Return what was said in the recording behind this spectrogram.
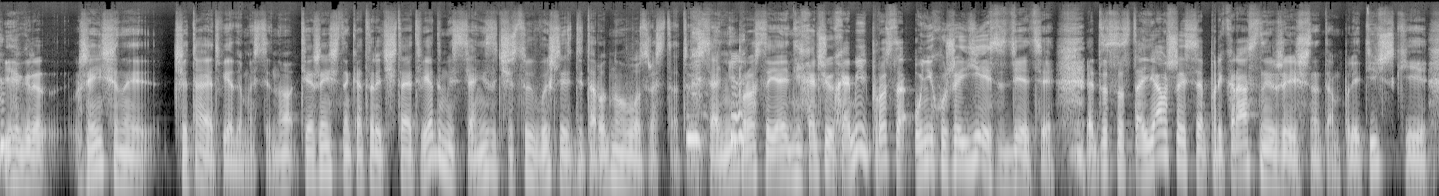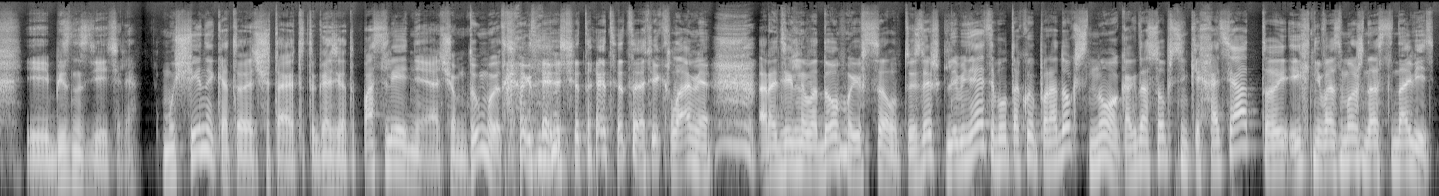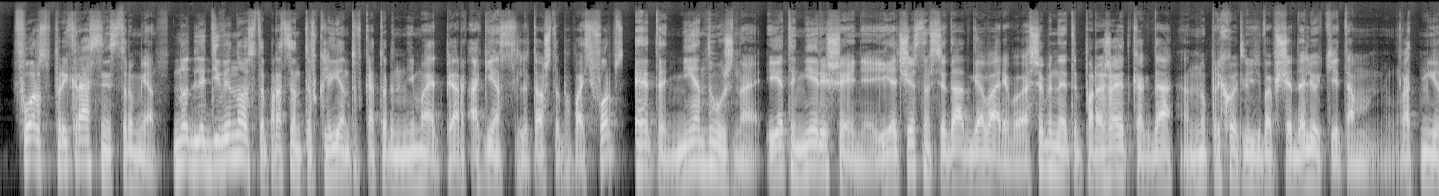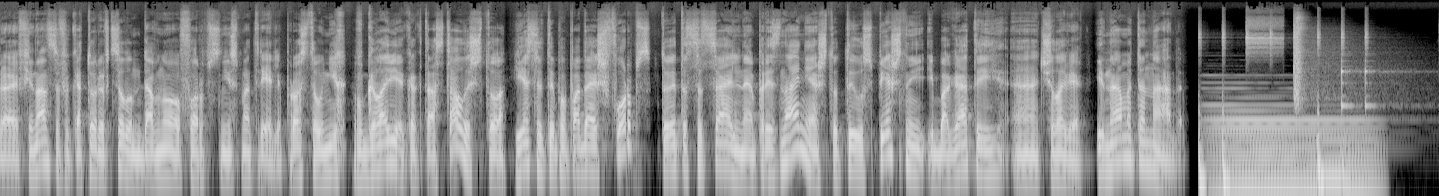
Я говорю, женщины читают ведомости, но те женщины, которые читают ведомости, они зачастую вышли из детородного возраста. То есть они просто, я не хочу их обидеть, просто у них уже есть дети. Это состоявшиеся прекрасные женщины, там, политические и бизнес-деятели. Мужчины, которые читают эту газету, последнее, о чем думают, когда они читают это о рекламе родильного дома и в целом. То есть, знаешь, для меня это был такой парадокс, но когда собственники хотят, то их невозможно остановить. Forbes прекрасный инструмент. Но для 90% клиентов, которые нанимают пиар-агентство для того, чтобы попасть в Forbes, это не нужно. И это не решение. И я, честно, всегда отговариваю. Особенно это поражает, когда ну, приходят люди вообще далекие там, от мира финансов, и которые в целом давно Forbes не смотрели. Просто у них в голове как-то осталось, что если ты попадаешь в Forbes, то это социальное признание, что ты успешный и богатый э, человек. И нам это надо.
